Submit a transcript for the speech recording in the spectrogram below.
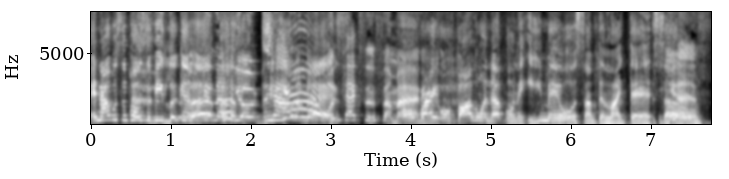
And I was supposed to be looking, looking up, up your calendar yes. or texting somebody. Or, right, or following up on an email or something like that. So, yes.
